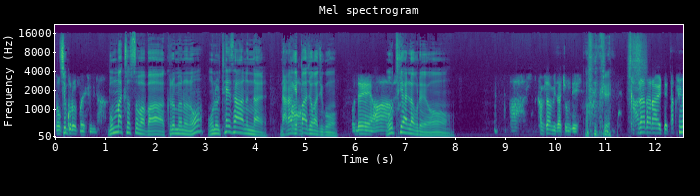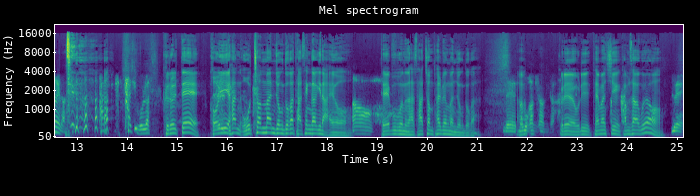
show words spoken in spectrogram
너무 부끄러울 뻔했습니다. 못 맞췄어 봐봐. 그러면은 어 오늘 퇴사하는 날 나락에 아. 빠져가지고. 어, 네. 아. 어떻게 하려 고 그래요? 아 감사합니다, 쫑디. 어, 그래. 가나다라 할 때 딱 생각이 났어요. 다시, 다시 몰랐어. 그럴 때 거의 한 5천만 정도가 다 생각이 나요. 어... 대부분은 한 4,800만 정도가. 네, 너무 아, 감사합니다. 그래요. 우리 대만 씨 감사하고요. 네.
